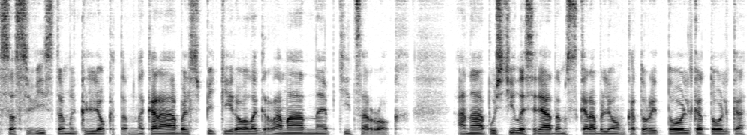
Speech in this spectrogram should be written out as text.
со свистом и клекотом на корабль спикировала громадная птица Рок. Она опустилась рядом с кораблем, который только-только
